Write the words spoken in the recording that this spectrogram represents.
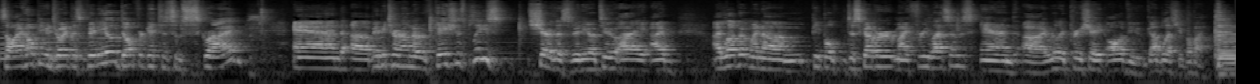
So I hope you enjoyed this video. Don't forget to subscribe and uh, maybe turn on notifications. Please share this video too. I, I, I love it when um, people discover my free lessons and uh, I really appreciate all of you. God bless you. Bye-bye.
